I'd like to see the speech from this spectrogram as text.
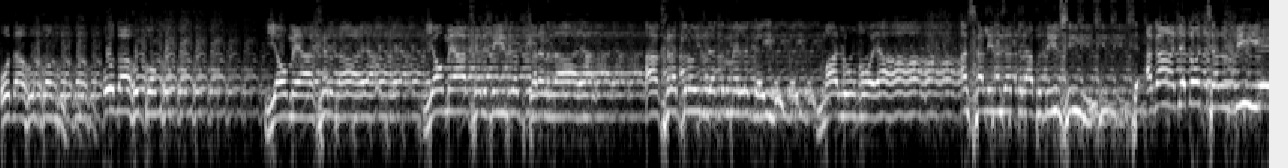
او دا حکم او دا حکم یوم آخر دا آیا، یوم آخر دی عزت کرن دا آیا۔ آخرت نو عزت مل گئی، معلوم ہویا۔ اصل عزت رب دی سی۔ اگاں جدو چل دیئے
